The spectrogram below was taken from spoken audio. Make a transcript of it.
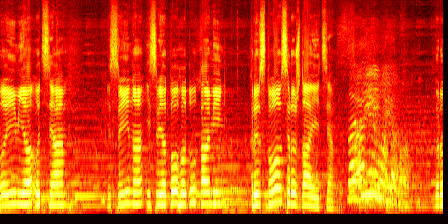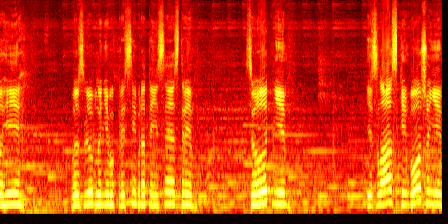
Во ім'я Отця і Сина, і Святого Духа. Амінь. Христос рождається. Славімо Його! Дорогі возлюблені в Христі, брати і сестри, сьогодні із ласки Божої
